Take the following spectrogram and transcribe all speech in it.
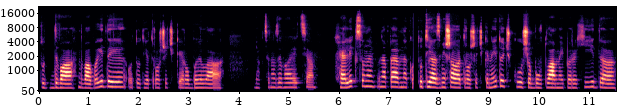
Тут два, два види. Отут я трошечки робила, як це називається? Хеліксу, напевне. Тут я змішала трошечки ниточку, щоб був плавний перехід е,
